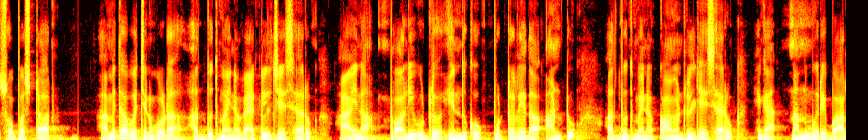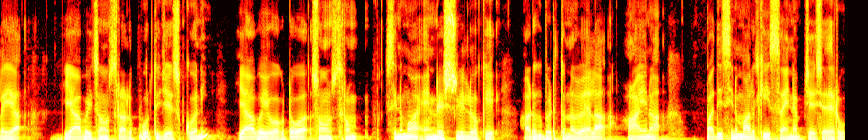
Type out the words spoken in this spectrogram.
సూపర్ స్టార్ అమితాబ్ బచ్చన్ కూడా అద్భుతమైన వ్యాఖ్యలు చేశారు. ఆయన బాలీవుడ్లో ఎందుకు పుట్టలేదా అంటూ అద్భుతమైన కామెంట్లు చేశారు. ఇక నందమూరి బాలయ్య యాభై సంవత్సరాలు పూర్తి చేసుకొని యాభై ఒకటవ సంవత్సరం సినిమా ఇండస్ట్రీలోకి అడుగుపెడుతున్న వేళ ఆయన పది సినిమాలకి సైనప్ చేశారు.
